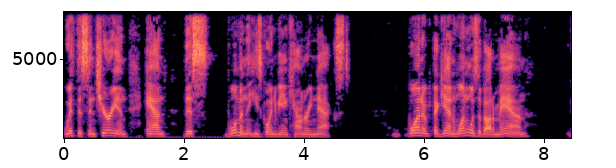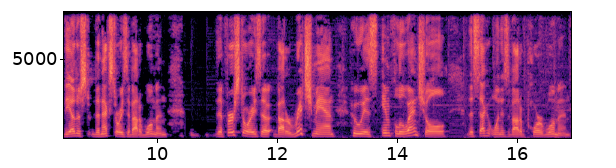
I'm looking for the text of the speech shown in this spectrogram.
with the centurion and this woman that he's going to be encountering next. One, again, one was about a man. The other, the next story is about a woman. The first story is about a rich man who is influential. The second one is about a poor woman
